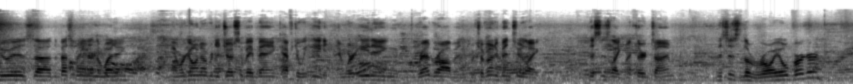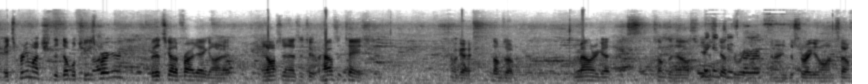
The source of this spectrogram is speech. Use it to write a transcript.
who is uh, the best man in the wedding, and we're going over to Joseph A. Bank after we eat. And we're eating Red Robin, which I've only been to like, this is like my third time. This is the Royal Burger. It's pretty much the double cheeseburger, but it's got a fried egg on it. And Austin has it too. How's it taste? Okay, thumbs up. Mallory got something else. You Bacon just got the regular, just a regular one. So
